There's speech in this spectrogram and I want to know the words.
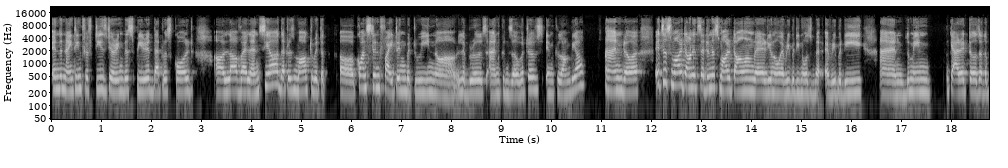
in the 1950s during this period that was called uh, La Violencia, that was marked with a uh, constant fighting between uh, liberals and conservatives in Colombia. And uh, it's a small town. It's set in a small town where you know everybody knows everybody. And the main characters are the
